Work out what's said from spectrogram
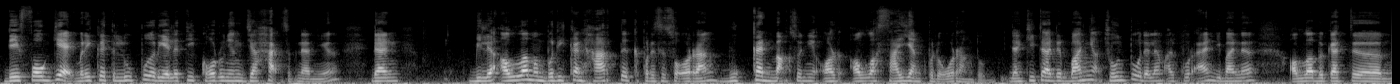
They forget mereka terlupa reality korun yang jahat sebenarnya. Dan bila Allah memberikan harta kepada seseorang bukan maksudnya Allah sayang kepada orang tu. Dan kita ada banyak contoh dalam al-Quran di mana Allah berkata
